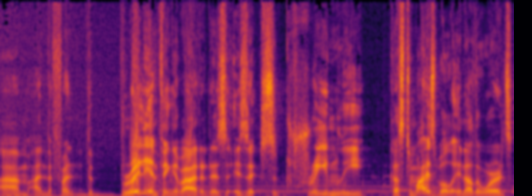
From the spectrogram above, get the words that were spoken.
Um, and the the brilliant thing about it is, is it's extremely customizable. In other words,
